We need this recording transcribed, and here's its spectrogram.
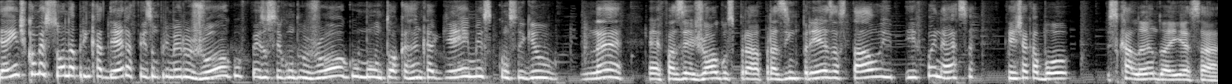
E aí a gente começou na brincadeira, fez um primeiro jogo, fez o segundo jogo, montou a Carranca Games, conseguiu, né, é, fazer jogos para as empresas tal, e, e foi nessa que a gente acabou escalando aí essa,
